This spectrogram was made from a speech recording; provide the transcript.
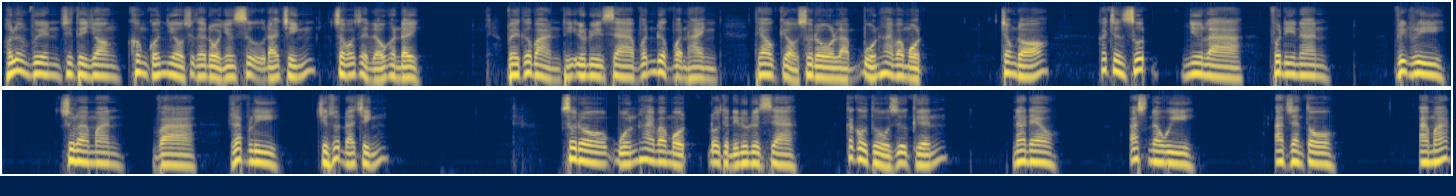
huấn luyện viên Shin Tae-yong không có nhiều sự thay đổi nhân sự đá chính so với giải đấu gần đây. Về cơ bản thì Indonesia vẫn được vận hành theo kiểu sơ đồ là 4-2-3-1. Trong đó, các chân sút như là Ferdinand, Vikri, Sulaiman và Rapli chiếm suất đá chính. Sơ đồ 4-2-3-1 đội tuyển Indonesia, các cầu thủ dự kiến Nadel, Asnawi, Argento, Ahmad,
